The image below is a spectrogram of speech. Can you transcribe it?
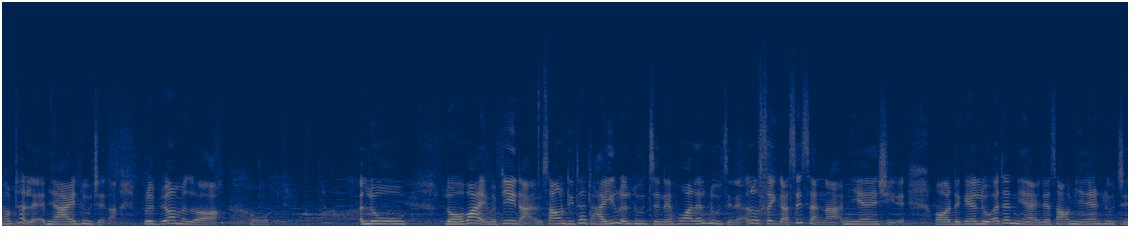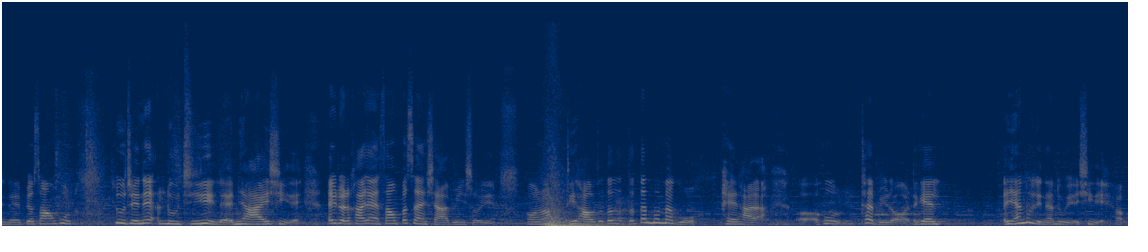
နောက်ထပ်လည်းအများကြီးလှူချင်တာ။ဘယ်လိုပြောရမလဲဆိုတော့ဟို အလိုလောဘတွေမပြည့်နိုင်ဘူး။စောင်းဒီထက်ဓာကြီးကိုလည်းလှူချင်တယ်ဟိုကလည်းလှူချင်တယ်အဲ့လိုစိတ်ကစိတ်ဆန္ဒအမြဲတမ်းရှိတယ်။အော်တကယ်လိုအပ်တဲ့နေရာတွေလည်းစောင်းအမြဲတမ်းလှူချင်တယ်။ပြစောင်းအခုလှူချင်တဲ့အလှူကြီးတွေလည်းအများကြီးရှိတယ်။အဲ့ဒီတော့တစ်ခါကျရင်စောင်းပတ်စံရှာပြီးဆိုရင်ဟောနော်ဒီဟာကိုတသက်တသက်မတ်မတ်ကိုဖယ်ထားတာ။အခုထပ်ပြီးတော့တကယ် အရန်လူတွေနဲ့လူတွေရှိတယ်ဟုတ်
